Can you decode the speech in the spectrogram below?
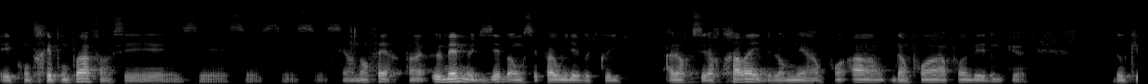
et qu'on te répond pas, enfin, c'est un enfer. Enfin, eux-mêmes me disaient: «Bah, on sait pas où il est votre colis», alors que c'est leur travail de l'emmener à un point A d'un point A à un point B, donc heu Donc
